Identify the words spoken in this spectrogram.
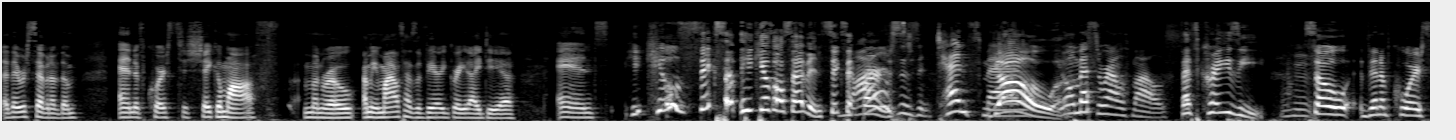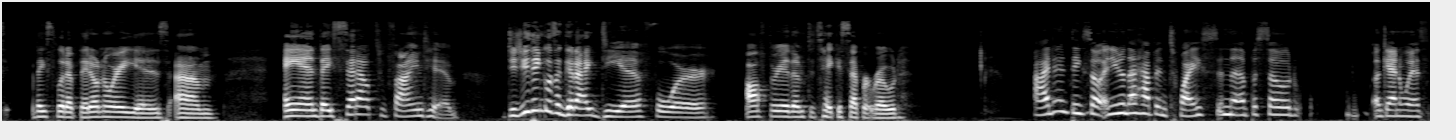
uh, there were seven of them. And of course, to shake them off, Monroe. I mean, Miles has a very great idea, and he kills six. Of, he kills all seven. Six at Miles first. is intense, man. Yo. You don't mess around with Miles. That's crazy. So then, of course, they split up. They don't know where he is. Um, and they set out to find him. Did you think it was a good idea for all three of them to take a separate road? I didn't think so. And you know that happened twice in the episode, again with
